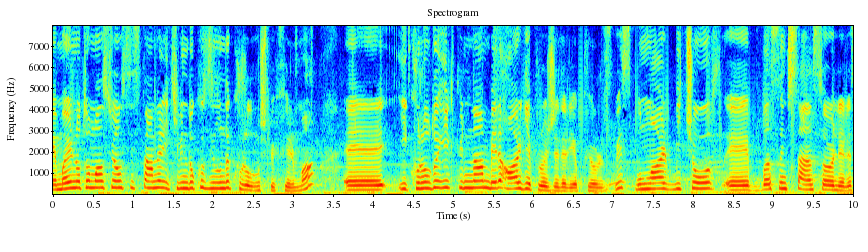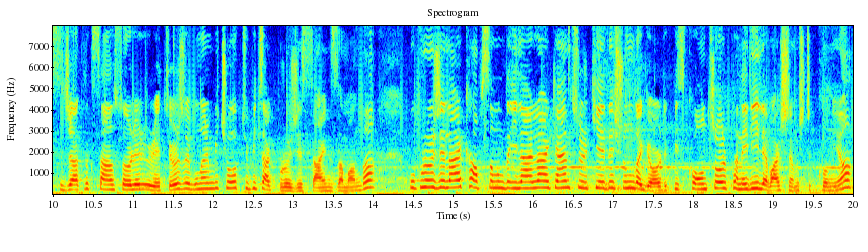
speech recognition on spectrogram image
E, Marin Otomasyon Sistemleri 2009 yılında kurulmuş bir firma. E, kurulduğu ilk günden beri ARGE projeleri yapıyoruz biz. Bunlar birçoğu e, basınç sensörleri, sıcaklık sensörleri üretiyoruz ve bunların birçoğu TÜBİTAK projesi aynı zamanda. Bu projeler kapsamında ilerlerken Türkiye'de şunu da gördük. Biz kontrol paneliyle başlamıştık konuya.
